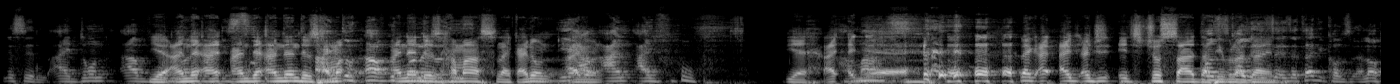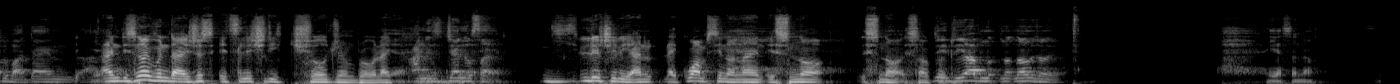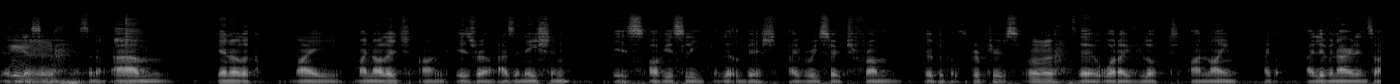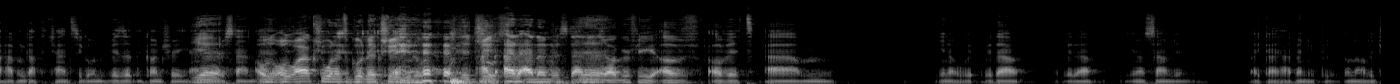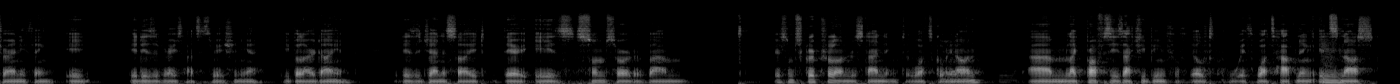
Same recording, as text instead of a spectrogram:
"Listen, I don't have." Yeah, and then on and, this." and then and then there's I Hama- don't have good and then there's. Hamas. Like I don't I yeah, don't and I, I yeah I, I Hamas. like I, I I just it's just sad that people are dying. It's, it's a because a lot of people are dying, uh, And it's not even that. It's just it's literally children, bro. Like and it's genocide. literally, and like what I'm seeing online, it's not. It's not. It's not Do, good. do you have kno- kno- knowledge on it? yes and no. Yes, yes and no. Yes and no. Um, yeah, no. Look, my my knowledge on Israel as a nation is obviously a little bit. I've researched from biblical scriptures to what I've looked online. Like I live in Ireland, so I haven't got the chance to go and visit the country and Yeah. understand. I, was- I actually wanted to go to exchange, you know. The and, Jews. and, and understand Yeah. the geography of of it. Um, you know, wi- without without you know sounding like I have any political knowledge or anything. It it is a very sad situation. Yeah, people are dying. It is a genocide. There is some sort of um, there's some scriptural understanding to what's going on. Um, like prophecy is actually being fulfilled with what's happening. It's not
